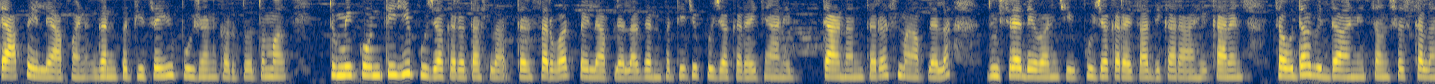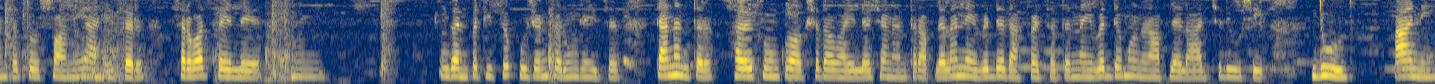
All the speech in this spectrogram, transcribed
त्या पहिले आपण गणपतीचंही पूजन करतो. तर मग तुम्ही कोणतीही पूजा करत असला तर सर्वात पहिले आपल्याला गणपतीची पूजा करायची आणि त्यानंतरच मग आपल्याला दुसऱ्या देवांची पूजा करायचा अधिकार आहे. कारण चौदा विद्या आणि चौसष्ट कलांचा तो स्वामी आहे. तर सर्वात पहिले गणपतीचं पूजन करून घ्यायचं. त्यानंतर हळद कुंकू अक्षदा वाहिल्याच्या नंतर आपल्याला नैवेद्य दाखवायचं. तर नैवेद्य म्हणून आपल्याला आजच्या दिवशी दूध आणि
